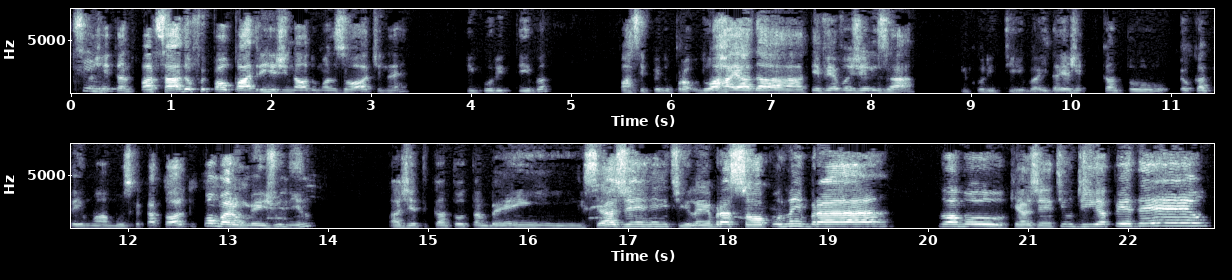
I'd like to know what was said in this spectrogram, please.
Sim. A gente, ano passado, eu fui para o padre Reginaldo Manzotti, né? Em Curitiba. Participei do, do Arraiá da TV Evangelizar, em Curitiba. E daí a gente cantou, eu cantei uma música católica. Como era um mês junino, a gente cantou também Se a gente lembra só por lembrar do amor que a gente um dia perdeu,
